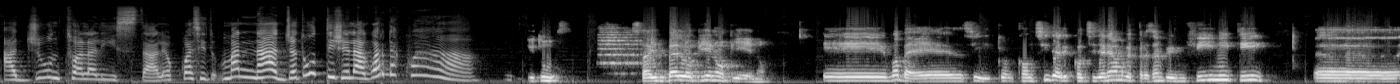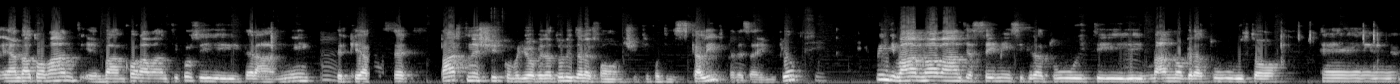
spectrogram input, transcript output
aggiunto alla lista, le ho quasi... Tu- Mannaggia, tutti ce l'ha, guarda qua! Di tutti, stai bello pieno pieno. E vabbè, sì, consideri- consideriamo che per esempio Infinity eh, è andato avanti e va ancora avanti così per anni, mm. perché ha queste partnership come gli operatori telefonici, tipo Tiscali per esempio, sì. quindi vanno avanti a sei mesi gratuiti, un anno gratuito, eh,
